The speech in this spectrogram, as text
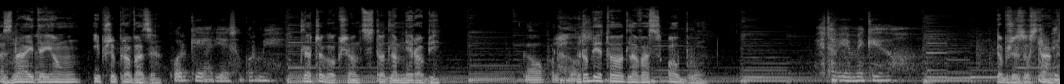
Znajdę ją i przyprowadzę. Dlaczego ksiądz to dla mnie robi? Robię to dla was obu. Está bien, me quedo. Dobrze, zostanę.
